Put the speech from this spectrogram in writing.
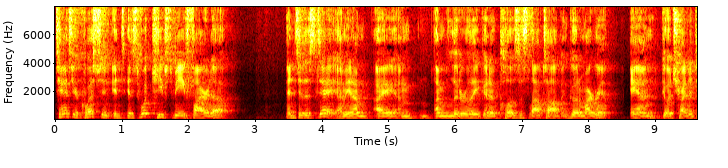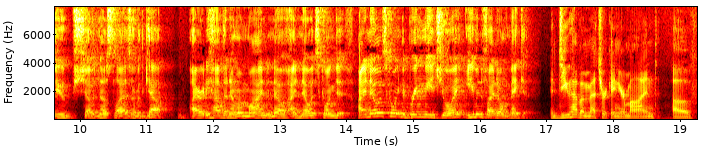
to answer your question, it, it's what keeps me fired up. And to this day, I mean, I'm, I am, I'm literally going to close this laptop and go to my ramp and go try to do shove it no slides over the gap. I already have that in my mind and know, I know it's going to, I know it's going to bring me joy even if I don't make it. Do you have a metric in your mind of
